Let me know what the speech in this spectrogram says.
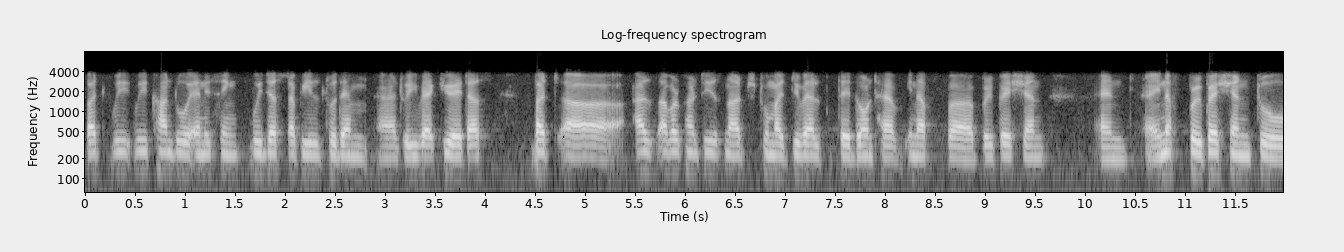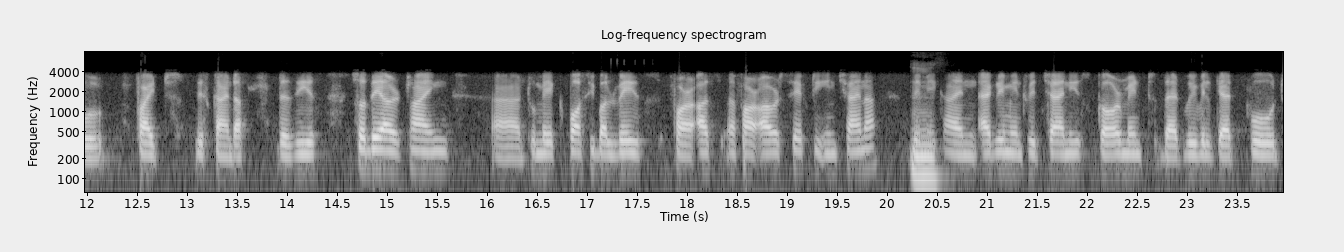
but we, we can't do anything. We just appeal to them uh, to evacuate us. But uh, as our country is not too much developed, they don't have enough uh, preparation and enough preparation to fight this kind of disease. So they are trying uh, to make possible ways for us for our safety in China they mm. make an agreement with Chinese government that we will get food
